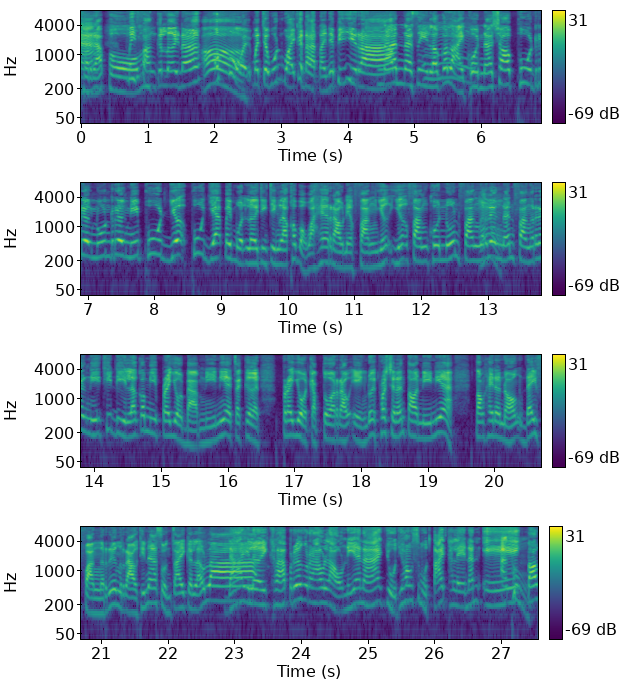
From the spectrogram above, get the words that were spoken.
นะครับผมไม่ฟังกันเลยนะอ้อโอ้โหมันจะวุ่นวายขนาดไหนเนี่ยพี่ยีรานั่นนะสิเราก็หลายคนนะ ชอบพูดเรื่องนู้นเรื่องนี้พูดเยอะพูดแยะไปหมดเลยจริง ๆ แล้วเขาบอกว่าให้เราเนี่ยฟังเยอะๆฟังคนนู้นฟังเรื่องนั้นฟังเรื่องนี้ที่ดีแล้วก็มีประโยชน์แบบนี้เนี่ยจะเกิดประโยชน์กับตัวเราเองด้วยเพราะฉะนั้นตอนนี้เนี่ยต้องให้น้องๆได้ฟังเรื่องราวที่น่าสนใจกันแล้วล่ะได้เลยครับ เรื่องราวเหล่านี้นะ อยู่ที่ห้องสมุดใต้ทะเลนั่นเออะงถูกต้อง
